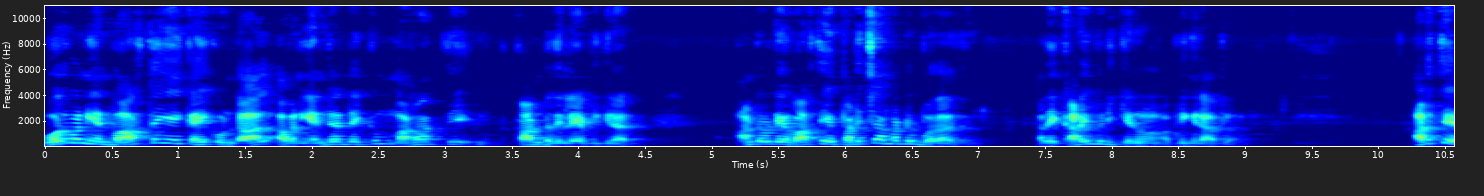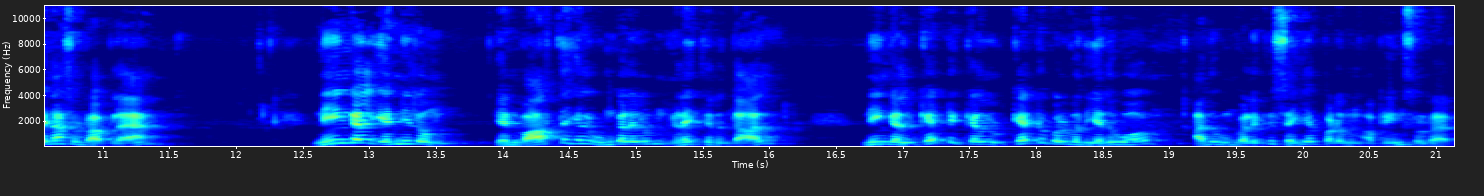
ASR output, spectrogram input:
ஒருவன் என் வார்த்தையை கை கொண்டால் அவன் என்றென்றைக்கும் மரணத்தை காண்பதில்லை அப்படிங்கிறார். ஆண்டவருடைய வார்த்தையை படித்தா மட்டும் போதாது. அதை கடைபிடிக்கணும் அப்படிங்கிறாப்புல. அடுத்து என்ன சொல்கிறாப்புல நீங்கள் என்னிலும் என் வார்த்தைகள் உங்களிலும் நிலைத்திருந்தால் நீங்கள் கேட்டுக்கொள் கேட்டுக்கொள்வது எதுவோ அது உங்களுக்கு செய்யப்படும் அப்படின்னு சொல்கிறார்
